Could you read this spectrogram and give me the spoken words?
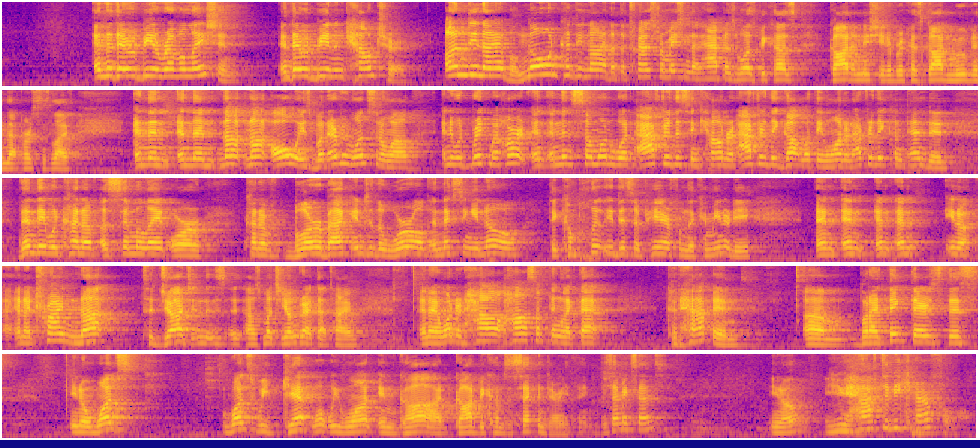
And then there would be a revelation, and there would be an encounter. Undeniable. No one could deny that the transformation that happens was because God initiated, because God moved in that person's life. And then, and then not, not always, but every once in a while, and it would break my heart. And, and then someone would, after this encounter, after they got what they wanted, after they contended, then they would kind of assimilate or kind of blur back into the world, and next thing you know, they completely disappear from the community. And and and and you know, and I try not to judge. And this, I was much younger at that time, and I wondered how how something like that could happen. Um, but I think there's this, you know, once once we get what we want in God, God becomes a secondary thing. Does that make sense? You know, you have to be careful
